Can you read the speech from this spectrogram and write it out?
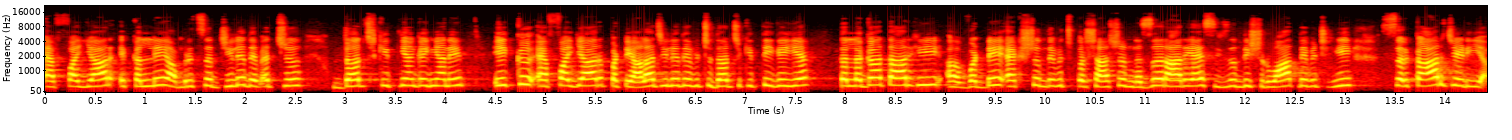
ਐਫ ਆਈ ਆਰ ਇਕੱਲੇ ਅੰਮ੍ਰਿਤਸਰ ਜ਼ਿਲ੍ਹੇ ਦੇ ਵਿੱਚ ਦਰਜ ਕੀਤੀਆਂ ਗਈਆਂ ਨੇ। ਇੱਕ ਐਫ ਆਈ ਆਰ ਪਟਿਆਲਾ ਜ਼ਿਲ੍ਹੇ ਦੇ ਵਿੱਚ ਦਰਜ ਕੀਤੀ ਗਈ ਹੈ। ਤਾਂ ਲਗਾਤਾਰ ਹੀ ਵੱਡੇ ਐਕਸ਼ਨ ਦੇ ਵਿੱਚ ਪ੍ਰਸ਼ਾਸਨ ਨਜ਼ਰ ਆ ਰਿਹਾ ਹੈ। ਸੀਜ਼ਨ ਦੀ ਸ਼ੁਰੂਆਤ ਦੇ ਵਿੱਚ ਹੀ ਸਰਕਾਰ ਜਿਹੜੀ ਆ,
